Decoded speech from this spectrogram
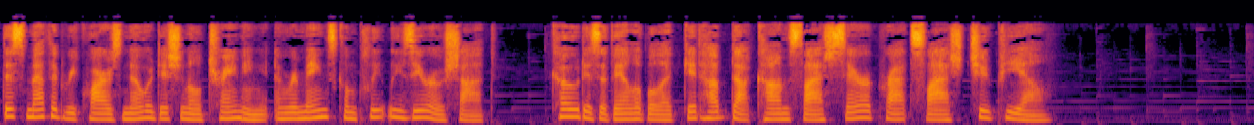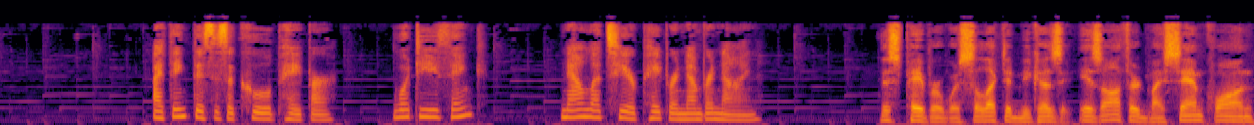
this method requires no additional training and remains completely zero shot. Code is available at github.com slash sarahpratt slash cupl. I think this is a cool paper. What do you think? Now let's hear paper number 9. This paper was selected because it is authored by Sam Kwong,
